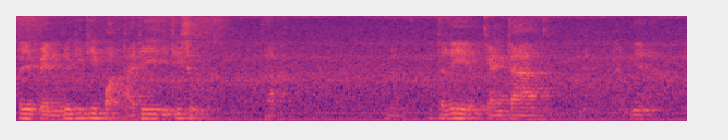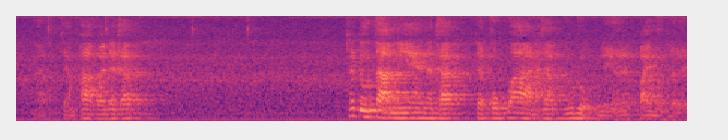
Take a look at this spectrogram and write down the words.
ก็จะเป็นพื้นที่ที่ปลอดภัยที่ดีที่สุดครับอิตาลีแกนกลาง แบบนี้ครับจำภาพไว้นะครับ ถ้าดูตามนี้นะครับ จะพบว่านะครับยุโรปเนี่ยไปหมดเลย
